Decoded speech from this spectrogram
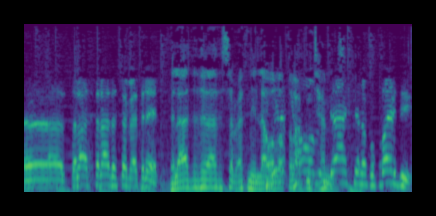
آه، ثلاثة ثلاثة سبعة اثنين. ثلاثة ثلاثة سبعة اثنين. لا والله طلعت متحمس. أبو فريدي.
